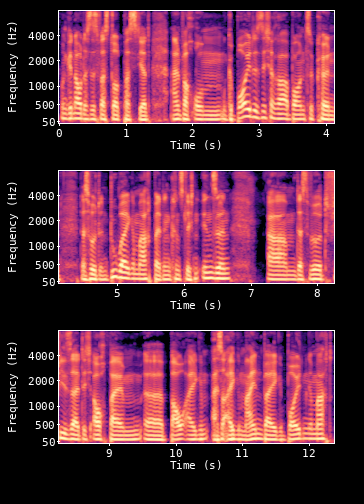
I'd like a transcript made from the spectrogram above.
Und genau das ist, was dort passiert. Einfach um Gebäude sicherer bauen zu können. Das wird in Dubai gemacht, bei den künstlichen Inseln. Ähm, das wird vielseitig auch beim äh, Bau, allgem also allgemein bei Gebäuden gemacht.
